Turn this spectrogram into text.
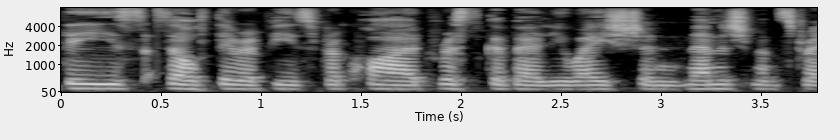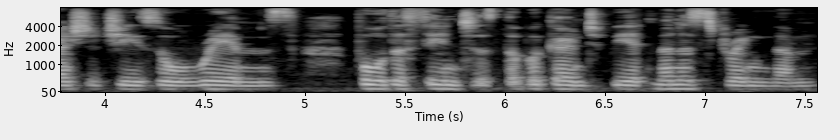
these cell therapies required risk evaluation management strategies or REMS for the centres that were going to be administering them.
